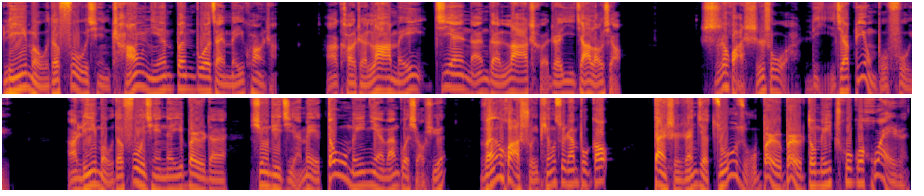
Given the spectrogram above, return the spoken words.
李某的父亲常年奔波在煤矿上。啊，靠着拉煤艰难的拉扯着一家老小。实话实说啊，李家并不富裕。啊，李某的父亲那一辈的兄弟姐妹都没念完过小学，文化水平虽然不高，但是人家祖祖辈辈都没出过坏人。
